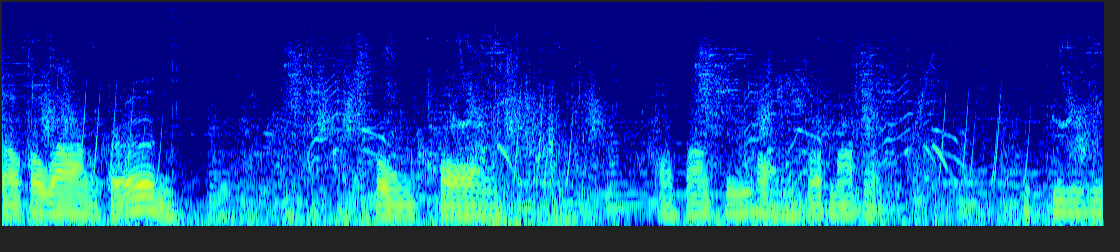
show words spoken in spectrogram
เราก็ว่างเกินตรงทอง ขอฟังซื้อของรถมาร์ทหน่อย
